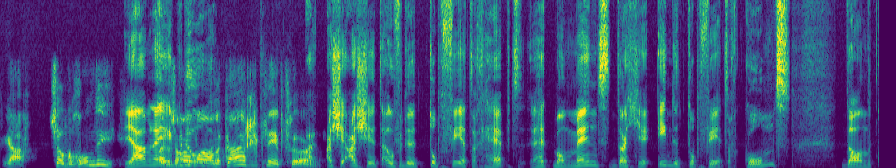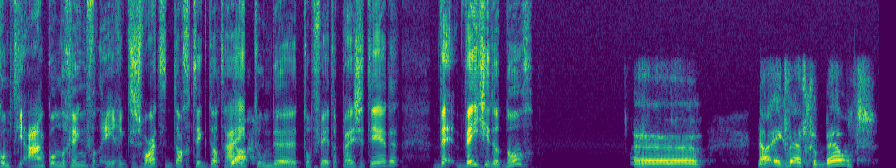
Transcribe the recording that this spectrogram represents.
ja, zo begon die. Ja, maar maar nee, dat is allemaal aan bedoel... elkaar geknipt gewoon. Als je, als je het over de top 40 hebt, het moment dat je in de top 40 komt, dan komt die aankondiging van Erik de Zwart, dacht ik dat hij Ja. toen de top 40 presenteerde. We- weet je dat nog? Eh, nou, ik werd gebeld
